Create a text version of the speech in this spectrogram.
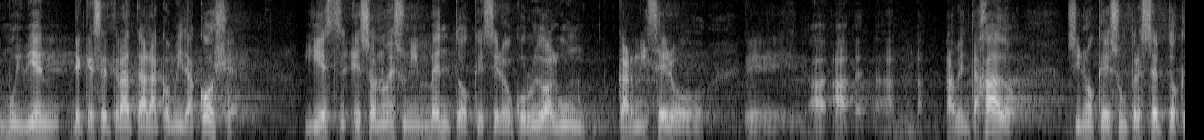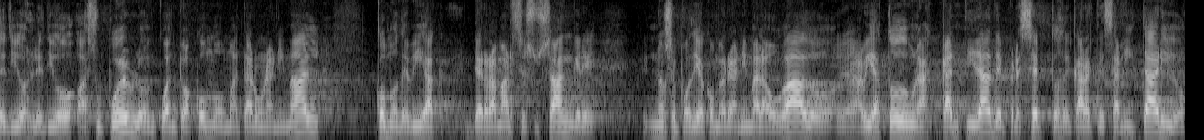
muy bien de qué se trata la comida kosher. Y eso no es un invento que se le ocurrió a algún carnicero eh, aventajado, sino que es un precepto que Dios le dio a su pueblo en cuanto a cómo matar un animal, cómo debía derramarse su sangre, no se podía comer animal ahogado, había toda una cantidad de preceptos de carácter sanitario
